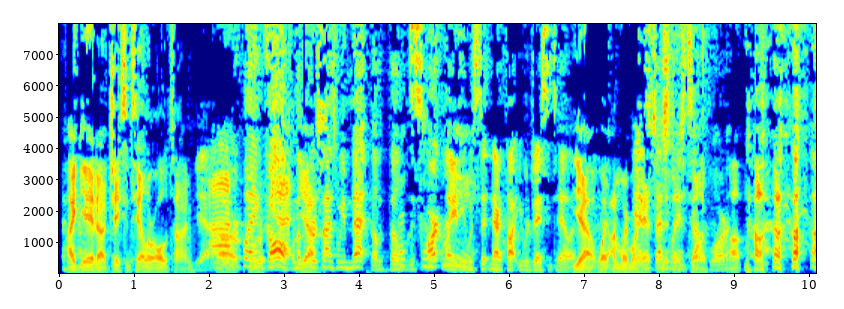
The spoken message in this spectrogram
I get uh, Jason Taylor all the time. Yeah, Uh, I remember playing for- golf. Yeah. One of the Yes. first times we met, the the, That's the so cart lady funny. was sitting there. Thought you were Jason Taylor. Yeah, way, I'm way more Yeah, handsome than especially in Jason South Taylor. Florida.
